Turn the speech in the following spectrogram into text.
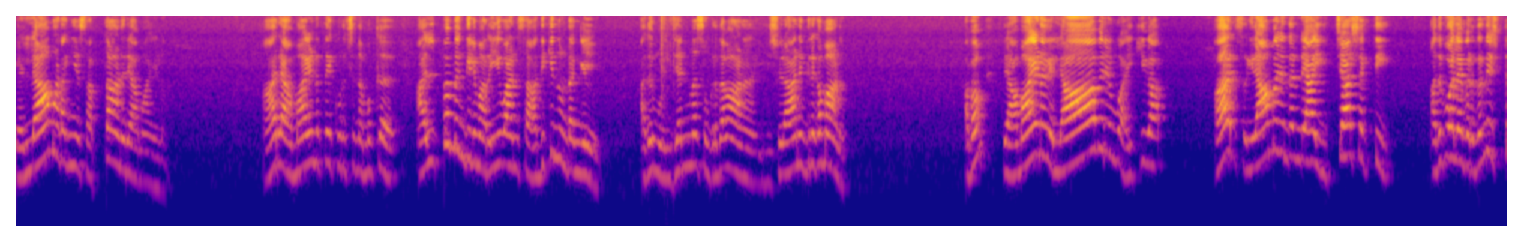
എല്ലാം അടങ്ങിയ സത്താണ് രാമായണം. ആ രാമായണത്തെക്കുറിച്ച് നമുക്ക് അല്പമെങ്കിലും അറിയുവാൻ സാധിക്കുന്നുണ്ടെങ്കിൽ അത് മുൻജന്മ സുഹൃതമാണ് ഈശ്വരാനുഗ്രഹമാണ്. അപ്പം രാമായണം എല്ലാവരും വായിക്കുക. ആ ശ്രീരാമചന്ദ്രന്റെ ആ ഇച്ഛാശക്തി അതുപോലെ വ്രതനിഷ്ഠ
